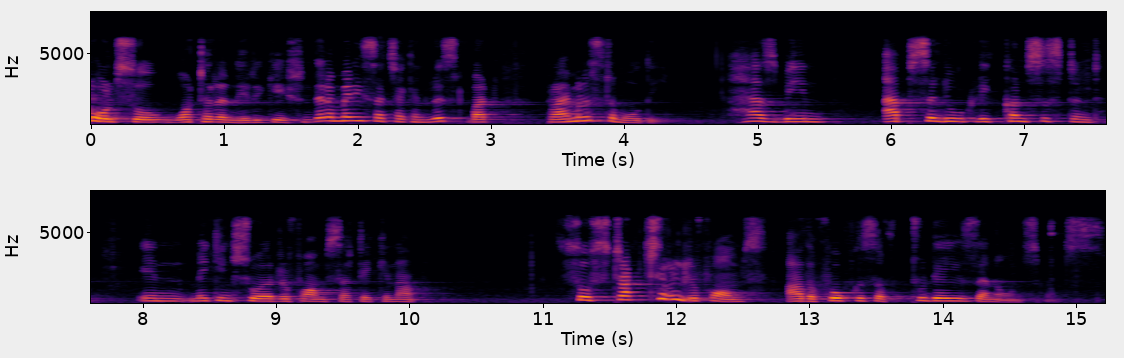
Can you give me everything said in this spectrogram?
also water and irrigation. There are many such I can list, but Prime Minister Modi has been absolutely consistent in making sure reforms are taken up. So, structural reforms are the focus of today's announcements.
